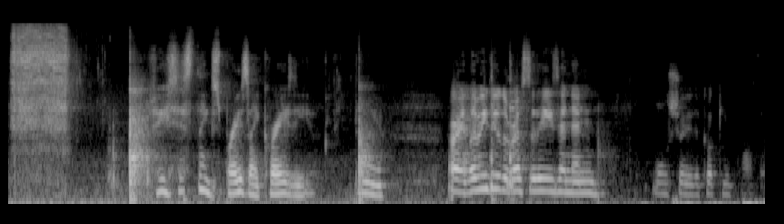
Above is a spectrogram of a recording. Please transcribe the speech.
Jeez, this thing sprays like crazy. All right, let me do the rest of these and then we'll show you the cooking process.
